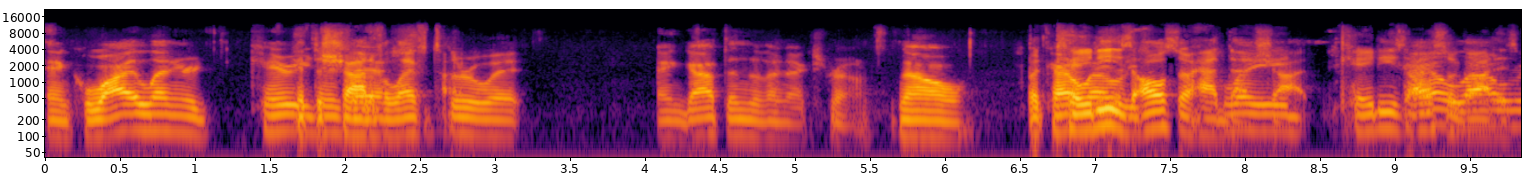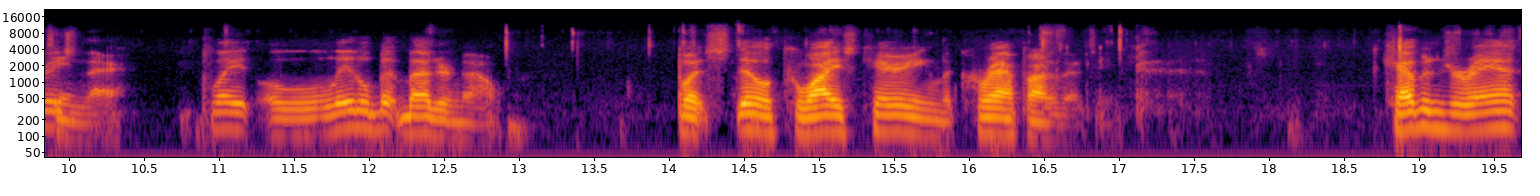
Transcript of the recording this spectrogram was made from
and Kawhi Leonard carried the shot of a lifetime. through it and got them to the next round. Now, but Kyle KD's Lowry's also had that shot. KD's Kyle also got his team there. played a little bit better now, but still, Kawhi's carrying the crap out of that team. Kevin Durant,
